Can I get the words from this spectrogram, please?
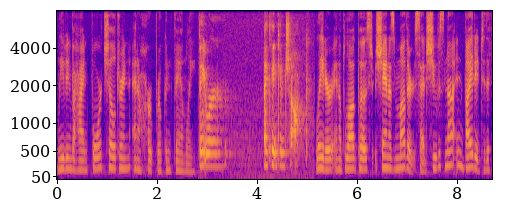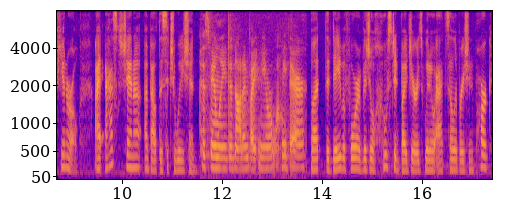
leaving behind four children and a heartbroken family. They were, I think, in shock. Later, in a blog post, Shanna's mother said she was not invited to the funeral. I asked Shanna about the situation. His family did not invite me or want me there. But the day before a vigil hosted by Jared's widow at Celebration Park,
